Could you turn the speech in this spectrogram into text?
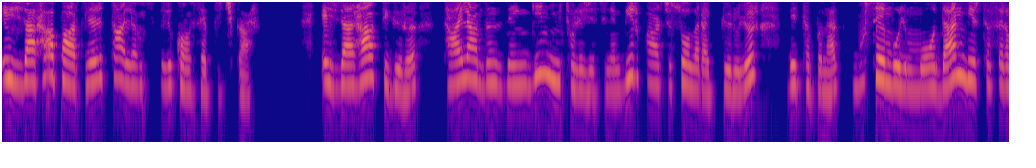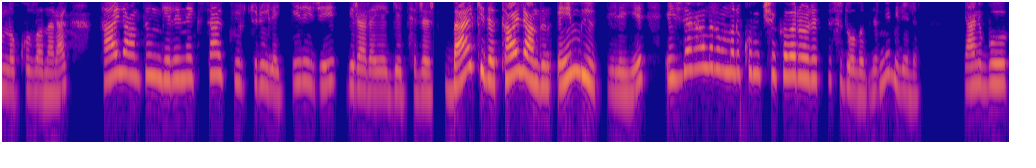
ejderha partileri Tayland stili konsepti çıkar. Ejderha figürü Tayland'ın zengin mitolojisinin bir parçası olarak görülür ve tapınak bu sembolü modern bir tasarımla kullanarak Tayland'ın geleneksel kültürüyle geleceği bir araya getirir. Belki de Tayland'ın en büyük dileği ejderhalar onlara komik şakalar öğretmesi de olabilir ne bilelim. Yani bu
